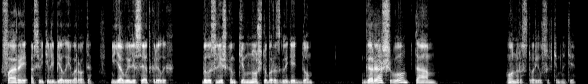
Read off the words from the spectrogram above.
Фары осветили белые ворота. Я вылез и открыл их. Было слишком темно, чтобы разглядеть дом. «Гараж вон там». Он растворился в темноте.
